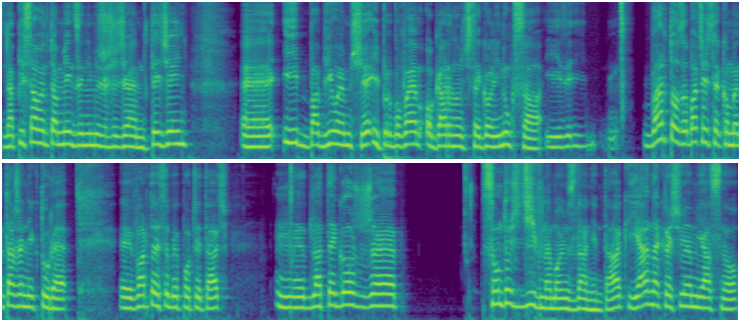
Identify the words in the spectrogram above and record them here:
Napisałem tam między innymi, że siedziałem tydzień e, i bawiłem się i próbowałem ogarnąć tego Linuxa i warto zobaczyć te komentarze niektóre. E, warto je sobie poczytać, mm, dlatego że są dość dziwne moim zdaniem, tak? Ja nakreśliłem jasno,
